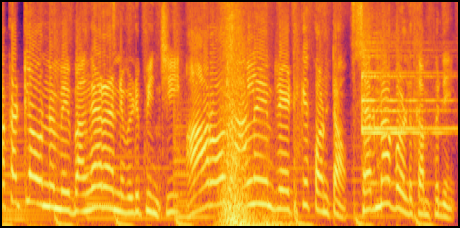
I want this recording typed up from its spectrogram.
తాకట్లో ఉన్న మీ బంగారాన్ని విడిపించి ఆ రోజు ఆన్లైన్ రేటుకి కొంటాం. Sharma gold company.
